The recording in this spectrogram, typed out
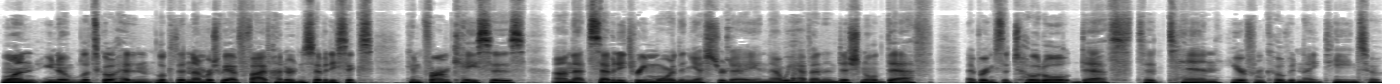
one, you know, let's go ahead and look at the numbers. We have 576 confirmed cases. Um, that's 73 more than yesterday. And now we have an additional death that brings the total deaths to 10 here from COVID 19. So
